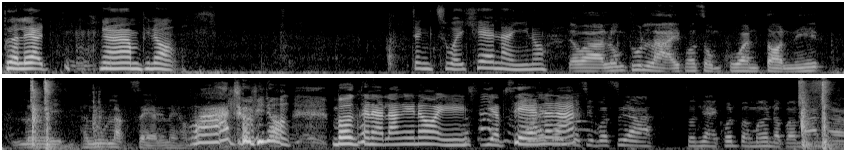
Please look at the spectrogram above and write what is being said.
เพื่อแล้วงามพี่น้อง จังสวยแค่ไหนเนาะแต่ว่าลงทุนหลายพอสมควรตอนนี้เลยทะลุหลักแสนแล้วว้าเธอพี่น้อง เบิ่งขนาดลังน้อยๆเหยียบแสนแล้วนะ หายคก็สิบ่เสื้อส่วนใหญ่คนประเมินเอาประมาณอ่า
